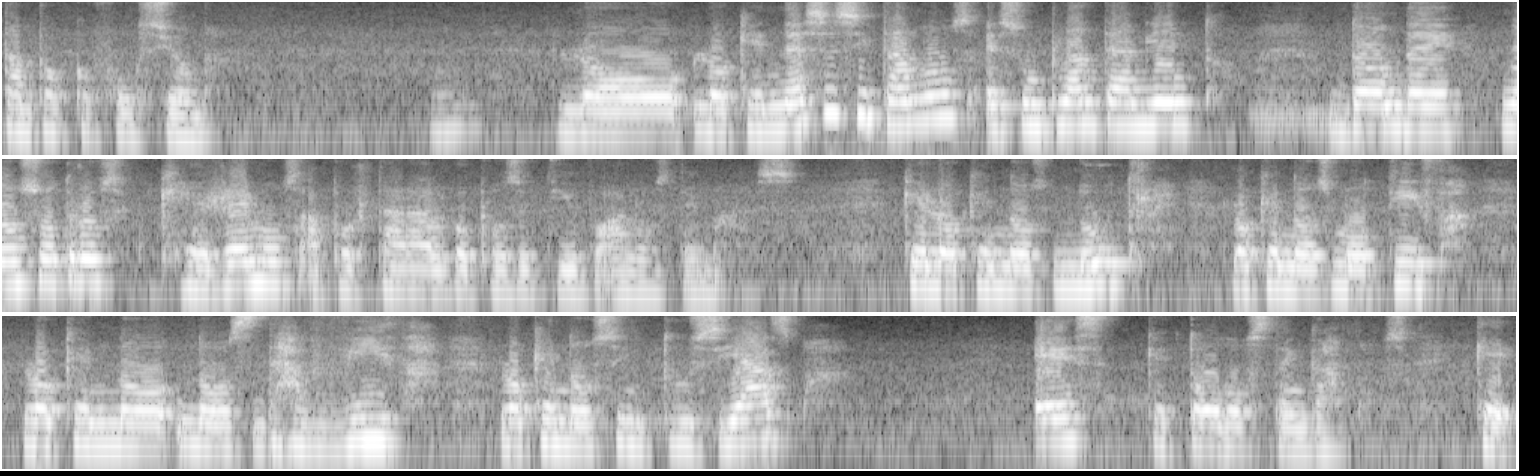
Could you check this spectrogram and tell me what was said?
tampoco funciona. Lo, lo que necesitamos es un planteamiento donde nosotros queremos aportar algo positivo a los demás, que lo que nos nutre, lo que nos motiva, lo que no, nos da vida, lo que nos entusiasma, es que todos tengamos, que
